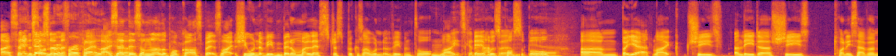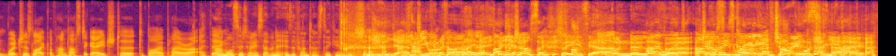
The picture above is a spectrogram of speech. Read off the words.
I said They're this on an- for a player like I said her. this on another podcast, but it's like she wouldn't have even been on my list just because I wouldn't have even thought like Mm, gonna it was happen, possible. Um, but yeah, like she's a leader. She's 27, which is like a fantastic age to, to buy a player at. I think. I'm also 27. It is a fantastic age. yeah. Do you want to come and play left back for Chelsea? Please, yeah. I've got no um, left I would- foot. I Chelsea's would current really left back is, watching you that.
